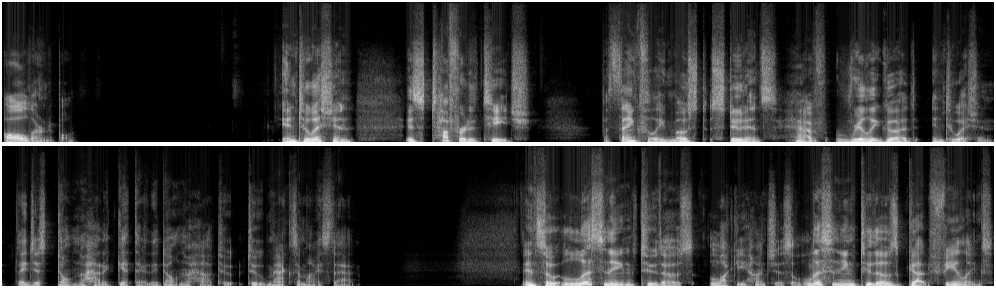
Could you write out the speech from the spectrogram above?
all learnable. Intuition is tougher to teach But thankfully, most students have really good intuition. They just don't know how to get there. They don't know how to, to maximize that. And so, listening to those lucky hunches, listening to those gut feelings,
